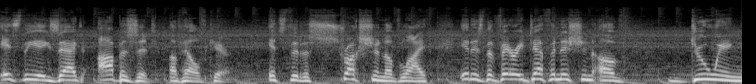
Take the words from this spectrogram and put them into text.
It's the exact opposite of health care. It's the destruction of life. It is the very definition of doing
